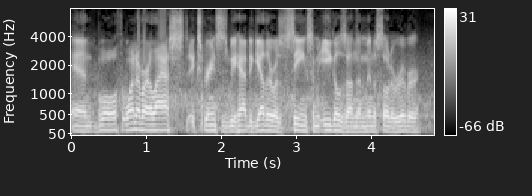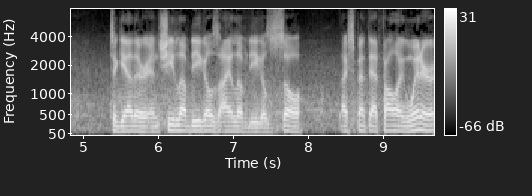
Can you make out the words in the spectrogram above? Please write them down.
And both one of our last experiences we had together was seeing some eagles on the Minnesota River together. And she loved eagles, I loved eagles. So I spent that following winter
